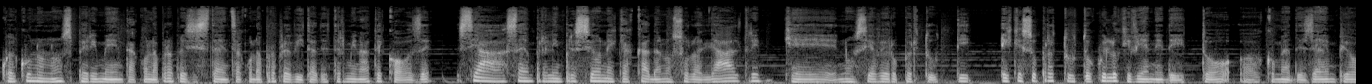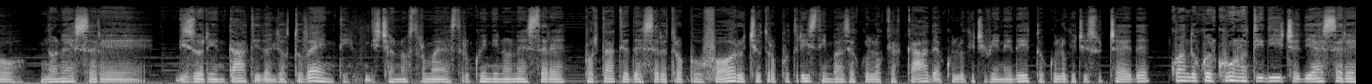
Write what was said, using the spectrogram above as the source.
qualcuno non sperimenta con la propria esistenza, con la propria vita determinate cose, si ha sempre l'impressione che accadano solo agli altri, che non sia vero per tutti e che soprattutto quello che viene detto, eh, come ad esempio non essere disorientati dagli otto venti, dice il nostro maestro, quindi non essere portati ad essere troppo euforici o troppo tristi in base a quello che accade, a quello che ci viene detto, a quello che ci succede. Quando qualcuno ti dice di essere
